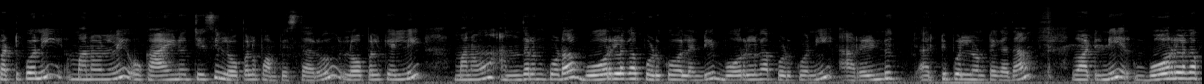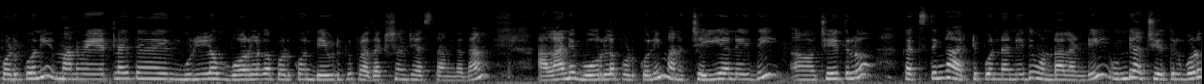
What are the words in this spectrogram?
పట్టుకొని మనల్ని ఒక ఆయన వచ్చేసి లోపల పంపిస్తారు. లోపలికి వెళ్ళి మనం అందరం కూడా బోర్లుగా పడుకోవాలండి. బోర్లుగా పడుకొని ఆ రెండు అరటిపళ్ళు ఉంటాయి కదా వాటిని బోర్లుగా పడుకొని మనం ఎట్లయితే గుడిలో బోర్లుగా పడుకొని దేవుడికి ప్రదక్షిణ చేస్తాం కదా అలానే బోర్ల పడుకొని మన చెయ్యి అనేది చేతిలో ఖచ్చితంగా అరటిపండు అనేది ఉండాలండి. ఉండి ఆ చేతులు కూడా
